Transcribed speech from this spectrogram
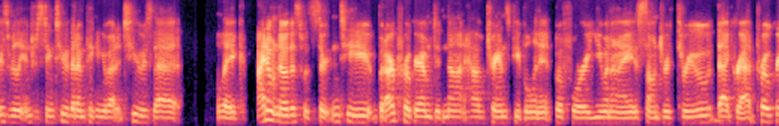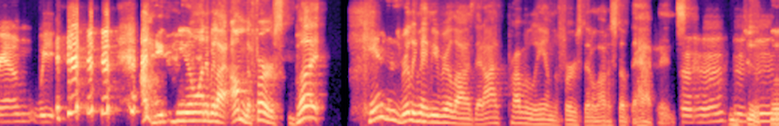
is really interesting too that I'm thinking about it too is that like I don't know this with certainty, but our program did not have trans people in it before you and I sauntered through that grad program. We I hate to be the one to be like, I'm the first, but Kansas really made me realize that I probably am the first at a lot of stuff that happens. Uh-huh, mm-hmm.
